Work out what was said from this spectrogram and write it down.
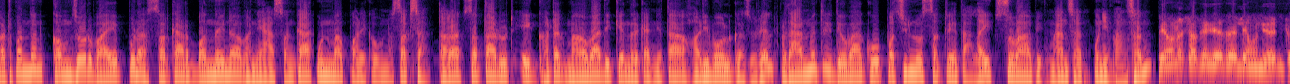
गठबन्धन कमजोर भए पुनः सरकार बन्दैन भन्ने आशंका उनमा परेको हुन सक्छ। तर सत्तारूढ एक घटक माओवादी केन्द्रका नेता हरिबोल गजुरेल प्रधानमन्त्री देउबाको पछिल्लो सक्रियतालाई स्वाभाविक मान्छन्। उनी भन्छन् ल्याउन सकिन्छ त ल्याउने नि त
